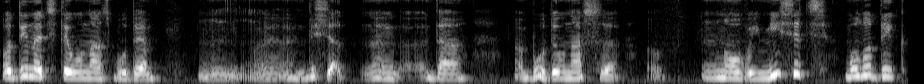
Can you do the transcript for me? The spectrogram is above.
11 у нас буде е, 10, е, да, буде у нас е, новий місяць молодик,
